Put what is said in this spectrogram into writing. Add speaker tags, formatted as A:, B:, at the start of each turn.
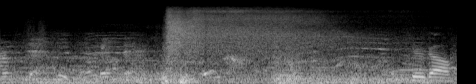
A: Here we go.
